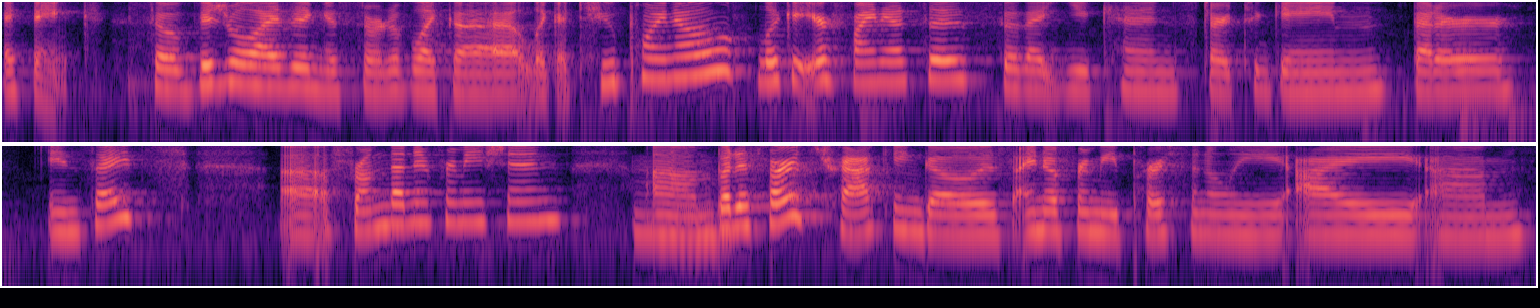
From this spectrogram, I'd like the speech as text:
I think. So visualizing is sort of like a like a 2.0 look at your finances so that you can start to gain better insights uh, from that information. Mm-hmm. Um, but as far as tracking goes, I know for me personally, I um,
